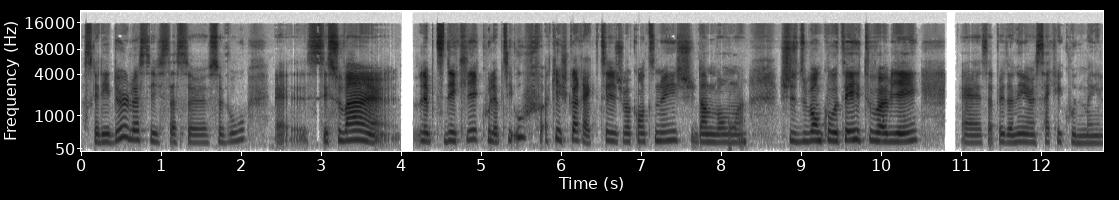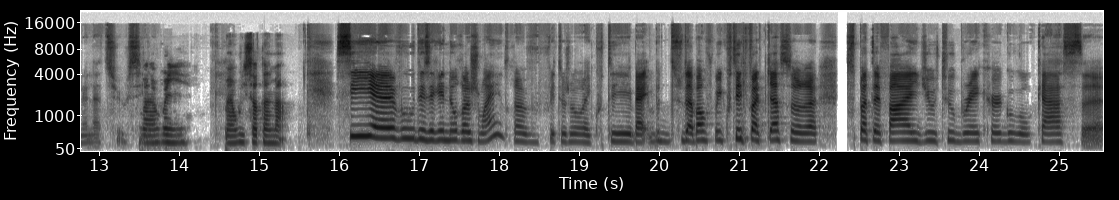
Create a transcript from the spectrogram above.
parce que les deux, là, ça se, vaut, euh, c'est souvent euh, le petit déclic ou le petit ouf, ok, je suis correct, je vais continuer, je suis dans le bon, je suis du bon côté, tout va bien. Euh, ça peut donner un sacré coup de main là-dessus aussi. Ben oui, ben oui, certainement. Si euh, vous désirez nous rejoindre, vous pouvez toujours écouter. Ben, tout d'abord, vous pouvez écouter le podcast sur euh, Spotify, YouTube Breaker, Google Cast, euh,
